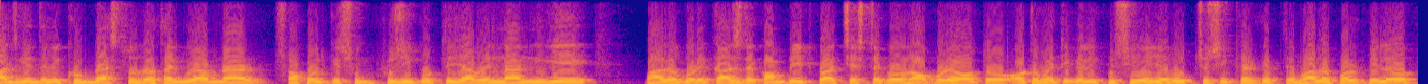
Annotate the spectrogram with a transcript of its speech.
আজকের দিনে খুব ব্যস্ততা থাকবে, আপনার সকলকে সুখ খুশি করতে যাবেন না, নিজে ভালো করে কাজটা কমপ্লিট করার চেষ্টা করুন, অপরে অত অটোমেটিক্যালি খুশি হয়ে যাবে। উচ্চশিক্ষার ক্ষেত্রে ভালো ফল পেলেও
